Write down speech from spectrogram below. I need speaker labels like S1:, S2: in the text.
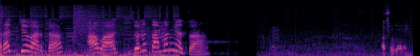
S1: स्वराज्य वार्ता आवाज जनसामान्याचा.
S2: असं काय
